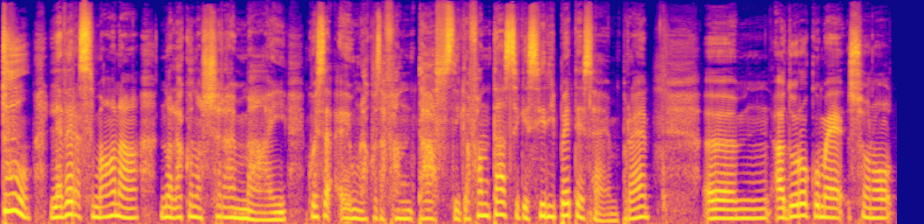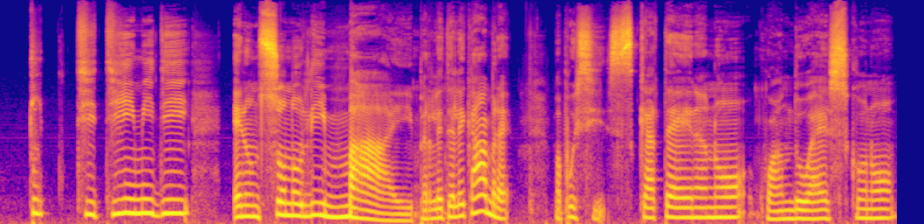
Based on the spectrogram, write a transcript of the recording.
tu, la vera Simona, non la conoscerai mai. Questa è una cosa fantastica, fantastica, si ripete sempre. Um, adoro come sono tutti timidi e non sono lì mai per le telecamere, ma poi si scatenano quando escono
